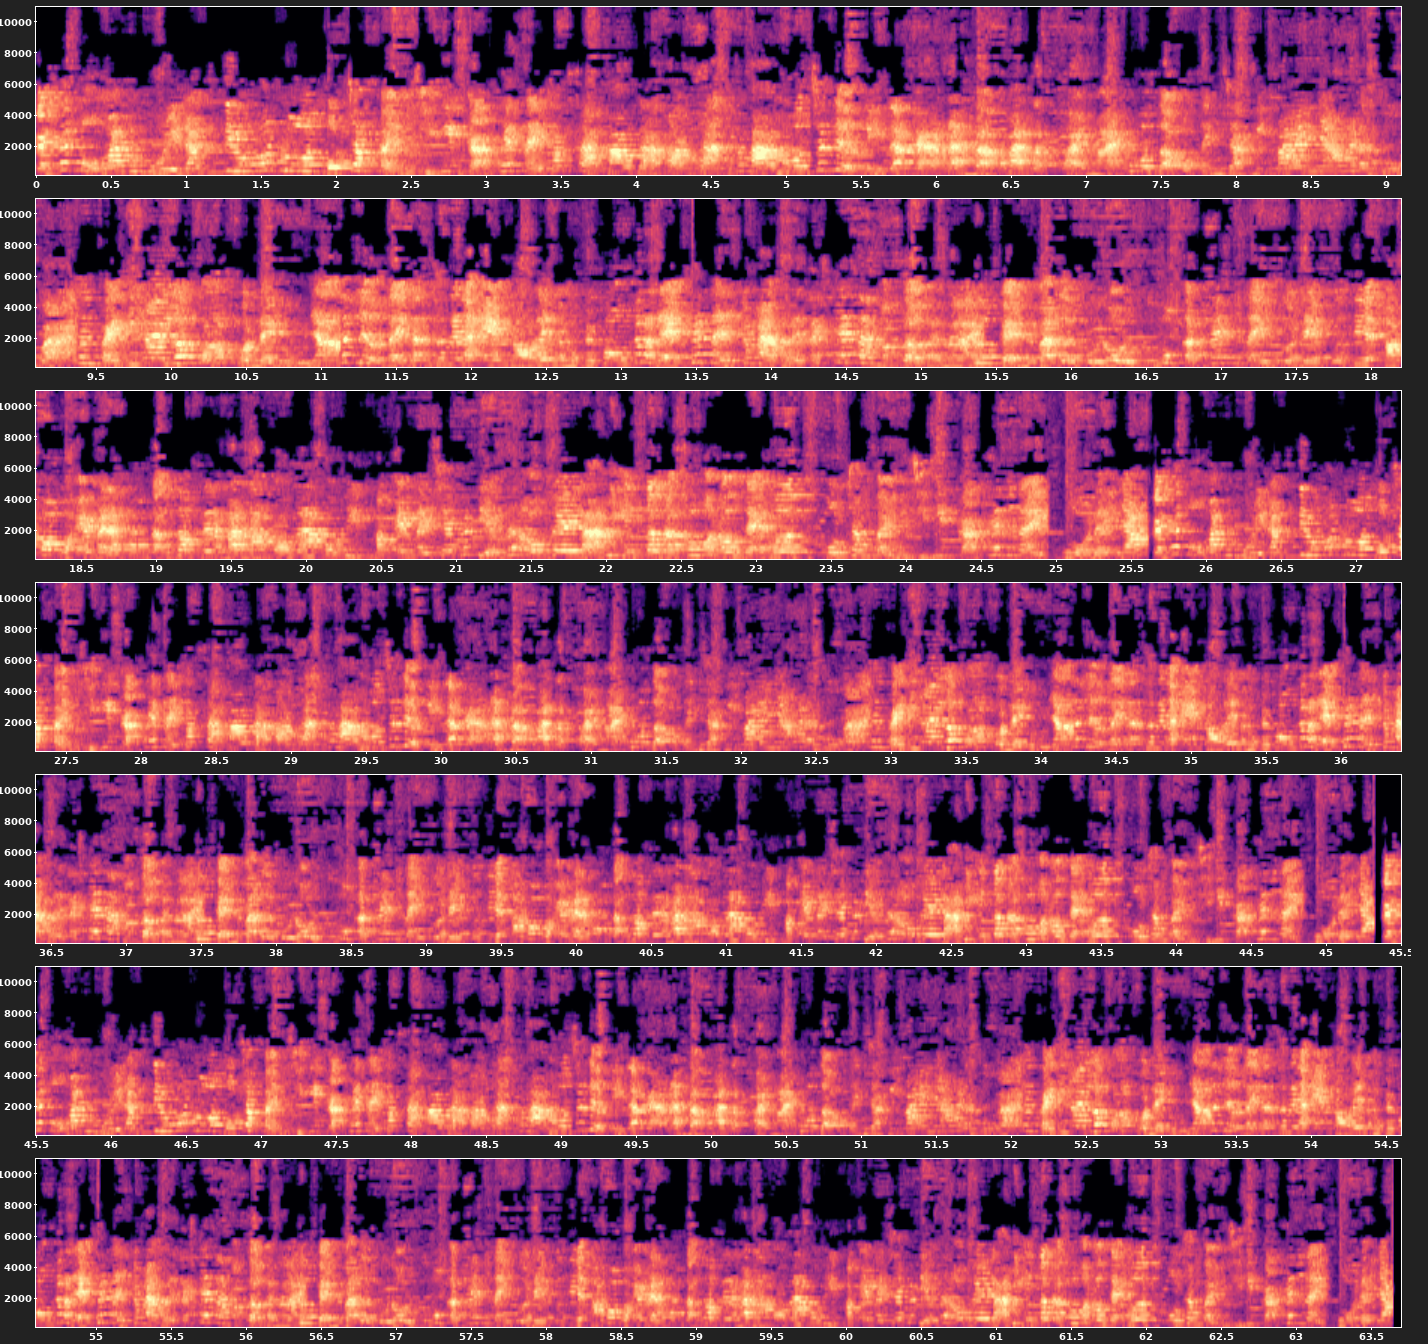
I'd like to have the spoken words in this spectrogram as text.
Cái set bộ mai mùi này đang siêu hot luôn. 179 000 cả set này sẵn sàng bao giá toàn sàn cho các bà luôn. Chất liệu nỉ da cá đảm bảo các bạn giặt thoải mái, Không bao giờ có tình trạng bị bay nhão hay là xù vải. Chân váy thì hai lớp, có lớp quần đầy đủ nhá Chất liệu dày dặn cho nên là em nó lên là một cái form rất là đẹp. Set này thì các bạn có thể tách set ra mặc giờ thoải mái. Chưa kể với bạn lời phối đồ cứ múc cả set như này vừa đẹp vừa tiện. Mà form của em này là form dáng rộng nên là bà nào có da có thịt mặc em này che khuyết điểm rất là ok. Giá thì yên tâm là không ở đâu rẻ hơn. 179 000 cả set như này, của đây nhá. Cái set bộ mai quần đầy đủ nhá. Các chị này cho nên là em nó đây là một cái phong rất là đẹp. Thế này các bạn có thể tách test ra mặc giờ thoải mái. Không kể các bạn là phối đồ cũng không cần test như này vừa đẹp, vừa tiện mà phong của em này là phong trắng rộng nên là bạn nào có da có thịt, mặc em này xem rất điểm rất ok. Giá thì yên tâm là không ở đâu rẻ hơn. 179 000 cả set này của đây nhá. Cái set bộ 30 năm tiêu hết luôn. 179 000 cả set này sắp sàng bao giá bao sáng các bạn luôn. Chất liệu thì ra cả đảm bảo các bạn thoải mái. Không bao giờ có tình trạng bị bay nhá. Hay là thù gãy. cái váy thì hai lớp nó quần đầy đủ nhá. Chất liệu này cho nên là em nó đây là một cái phong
